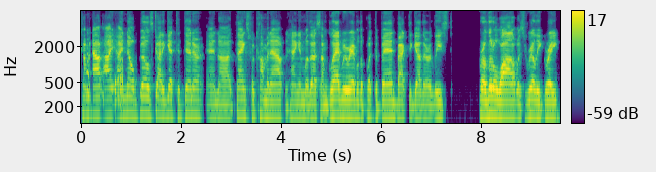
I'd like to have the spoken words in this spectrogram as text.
coming out. I, I know Bill's got to get to dinner, and uh, thanks for coming out and hanging with us. I'm glad we were able to put the band back together at least for a little while. It was really great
